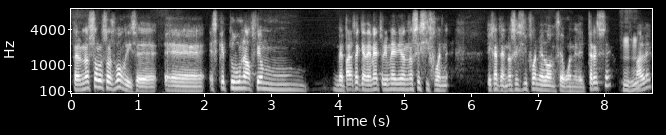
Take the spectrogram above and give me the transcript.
Pero no solo esos bogies, eh, eh, es que tuvo una opción, me parece que de metro y medio, no sé si fue en, fíjate, no sé si fue en el 11 o en el 13, ¿vale?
